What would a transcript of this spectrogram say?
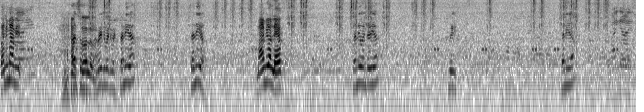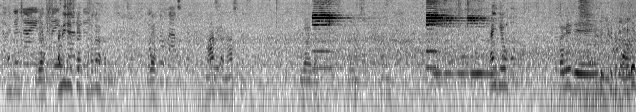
Sunny ma'am, you- हाँ sir wait wait wait Sunny या सनी या ma'am, your left. Sunny one या wait Sunny nice Sunny ji इसके Up from master. मास्क का मास्क जा, जा. Thank you. Sunny ji. Good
